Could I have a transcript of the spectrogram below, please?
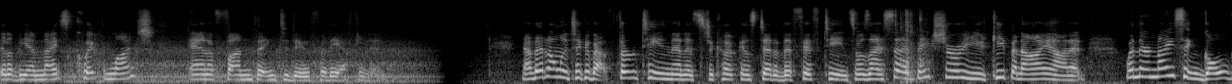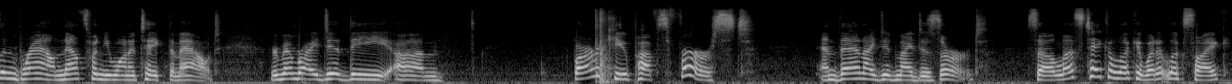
It'll be a nice quick lunch and a fun thing to do for the afternoon. Now that only took about 13 minutes to cook instead of the 15. So as I said, make sure you keep an eye on it. When they're nice and golden brown, that's when you want to take them out. Remember I did the um, barbecue puffs first, and then I did my dessert. So let's take a look at what it looks like.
